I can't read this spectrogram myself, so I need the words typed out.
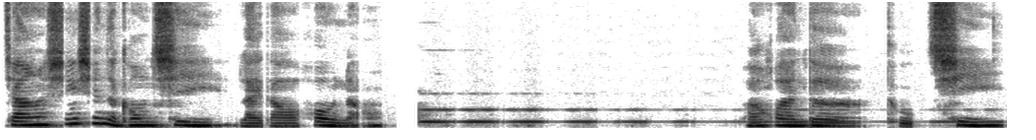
将新鲜的空气来到后脑，缓缓的吐气，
